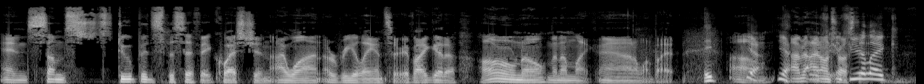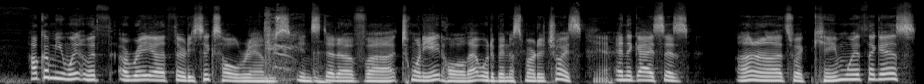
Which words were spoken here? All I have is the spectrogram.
and some stupid specific question, I want a real answer. If I get a I don't know, then I'm like, eh, I don't want to buy it. It- Um, yeah. Yeah. I'm, I if, don't trust If you're it. like, how come you went with Araya 36 hole rims instead of uh, 28 hole? That would have been a smarter choice. Yeah. And the guy says, I don't know, that's what it came with, I guess.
